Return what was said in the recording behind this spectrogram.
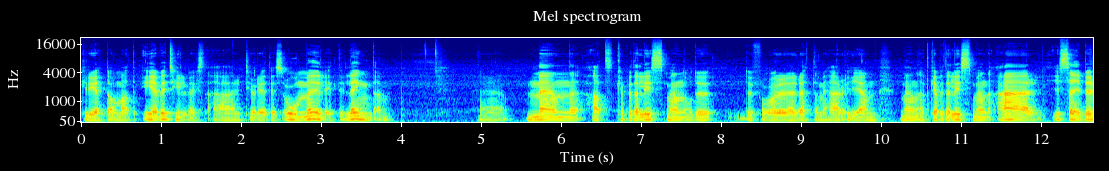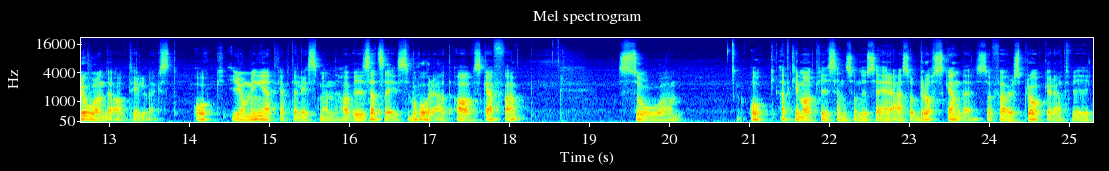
Greta, om att evig tillväxt är teoretiskt omöjligt i längden. Eh, men att kapitalismen, och du du får rätta mig här igen, men att kapitalismen är i sig beroende av tillväxt. Och i och med att kapitalismen har visat sig svår att avskaffa så och att klimatkrisen som du säger är så brådskande så förespråkar du att vi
